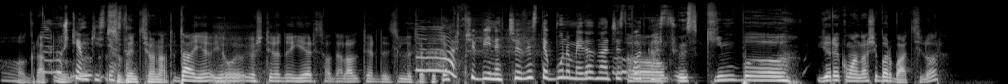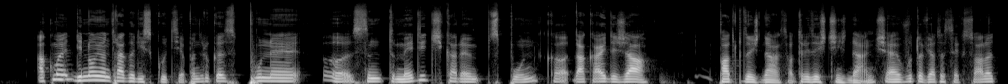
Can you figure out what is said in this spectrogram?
uh, grat- nu știam chestia subvenționat. Asta. Da, e, e, o, e o știre de ieri sau de la alte de zilele trecute. Ah, ce bine, ce veste bună mi-ai dat în acest podcast. Uh, în schimb, uh, e recomandat și bărbaților Acum, mm. din nou, e o întreagă discuție, pentru că spune, uh, sunt medici care spun că dacă ai deja 40 de ani sau 35 de ani și ai avut o viață sexuală,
